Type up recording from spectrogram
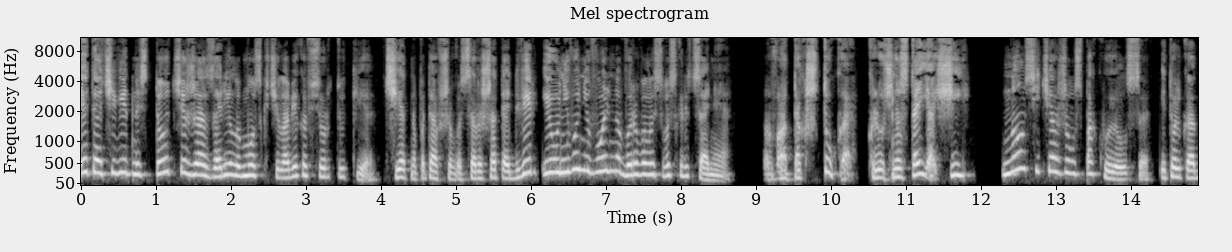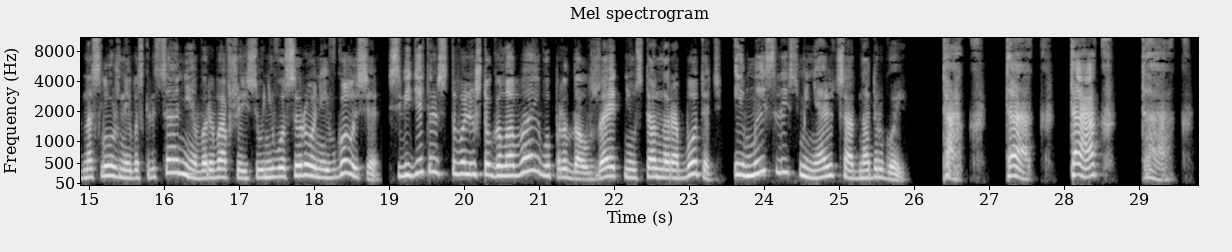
Эта очевидность тотчас же озарила мозг человека в сюртуке, тщетно пытавшегося расшатать дверь, и у него невольно вырвалось восклицание. «Вот так штука! Ключ настоящий!» Но он сейчас же успокоился, и только односложные восклицания, вырывавшиеся у него с иронией в голосе, свидетельствовали, что голова его продолжает неустанно работать, и мысли сменяются одна другой. «Так, так, так, так!»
